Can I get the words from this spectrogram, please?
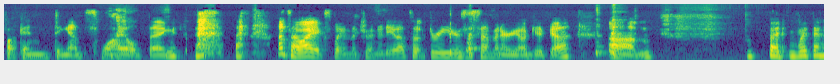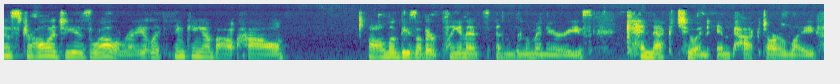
fucking dance wild thing. That's how I explain the Trinity. That's what three years of seminary I'll give you. Um, but within astrology as well, right? Like thinking about how all of these other planets and luminaries connect to and impact our life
